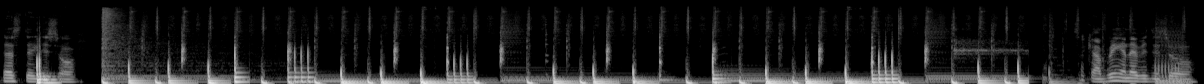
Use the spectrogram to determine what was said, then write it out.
Let's take this off. So I can bring in everything so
